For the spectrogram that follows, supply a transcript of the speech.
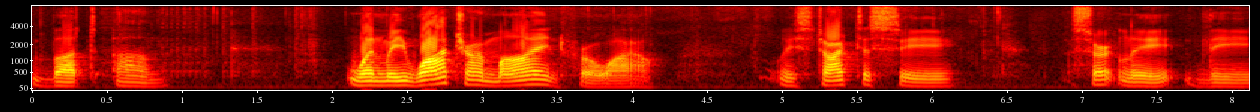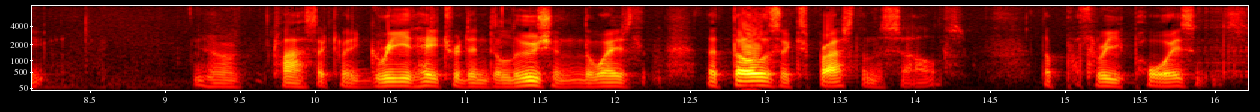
But um, when we watch our mind for a while, we start to see certainly the, you know, classically greed, hatred, and delusion, the ways that those express themselves the three poisons.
